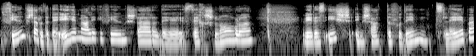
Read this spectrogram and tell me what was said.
Filmstar oder den ehemaligen Filmstar, den Serge Langlois wie es ist, im Schatten von dem zu leben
